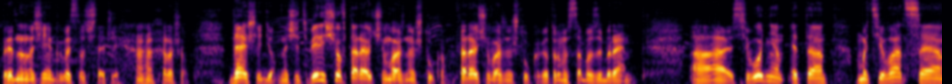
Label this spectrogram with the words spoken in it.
Предназначение пригласил читателей. Хорошо. Дальше идем. Значит, теперь еще вторая очень важная штука. Вторая очень важная штука, которую мы с собой забираем. А, сегодня это мотивация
